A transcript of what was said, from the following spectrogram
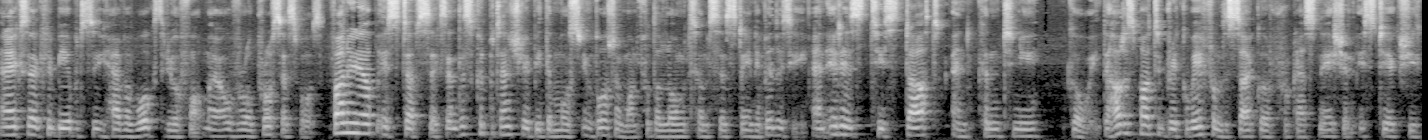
and exactly be able to have a walkthrough of what my overall process was. Finally up is step 6, and this could potentially be the most important one for the long-term sustainability, and it is to start and continue going. The hardest part to break away from the cycle of procrastination is to actually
